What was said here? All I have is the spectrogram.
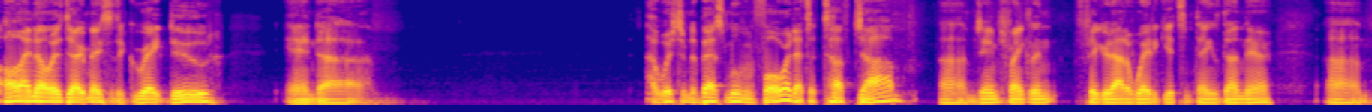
all I know is Derek Mason's a great dude, and uh, I wish him the best moving forward. That's a tough job. Um, James Franklin figured out a way to get some things done there, um,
